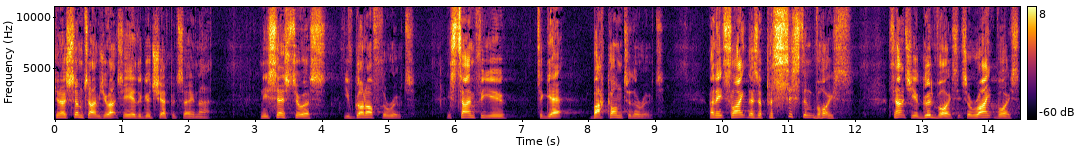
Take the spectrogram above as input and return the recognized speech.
You know, sometimes you actually hear the Good Shepherd saying that. And he says to us, You've got off the route. It's time for you to get back onto the route. And it's like there's a persistent voice. It's actually a good voice, it's a right voice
